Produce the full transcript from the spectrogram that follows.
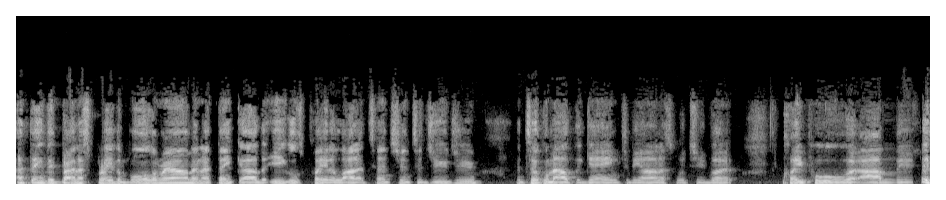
I think they're trying to spray the ball around, and I think uh, the Eagles paid a lot of attention to Juju and took him out the game, to be honest with you. But Claypool obviously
